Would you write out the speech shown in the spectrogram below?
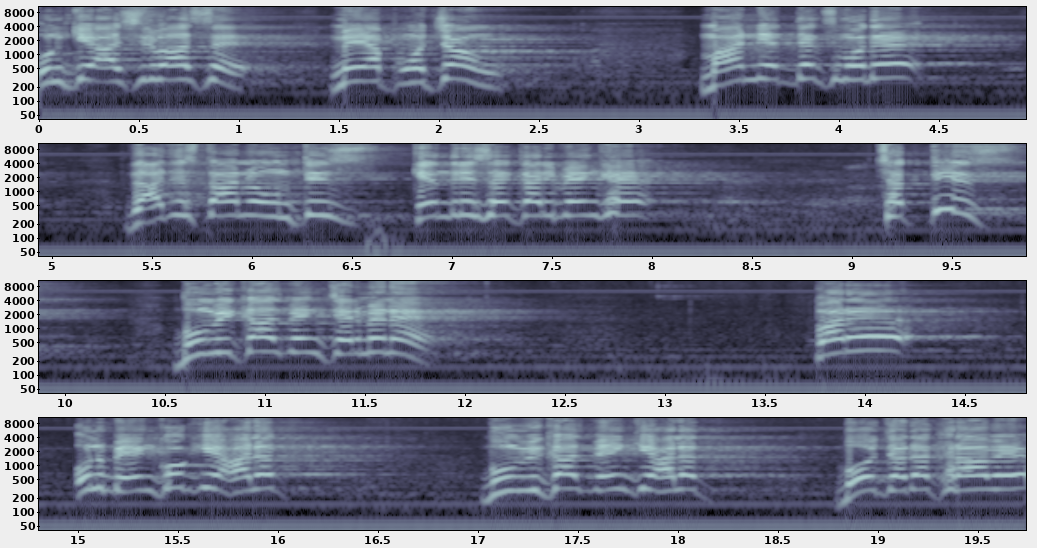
उनके आशीर्वाद से मैं यहाँ पहुँचा हूँ। माननीय अध्यक्ष महोदय, राजस्थान में उनतीस केंद्रीय सहकारी बैंक है, छत्तीस भूमि विकास बैंक चेयरमैन है। पर उन बैंकों की हालत भूमि विकास बैंक की हालत बहुत ज़्यादा खराब है।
